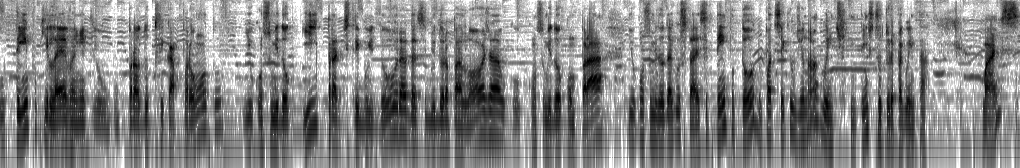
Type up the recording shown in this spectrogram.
o tempo que leva entre o, o produto ficar pronto e o consumidor ir para a distribuidora, da distribuidora para a loja, o, consumidor comprar e o consumidor degustar. Esse tempo todo pode ser que o vinho não aguente, não tem estrutura para aguentar. Mas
